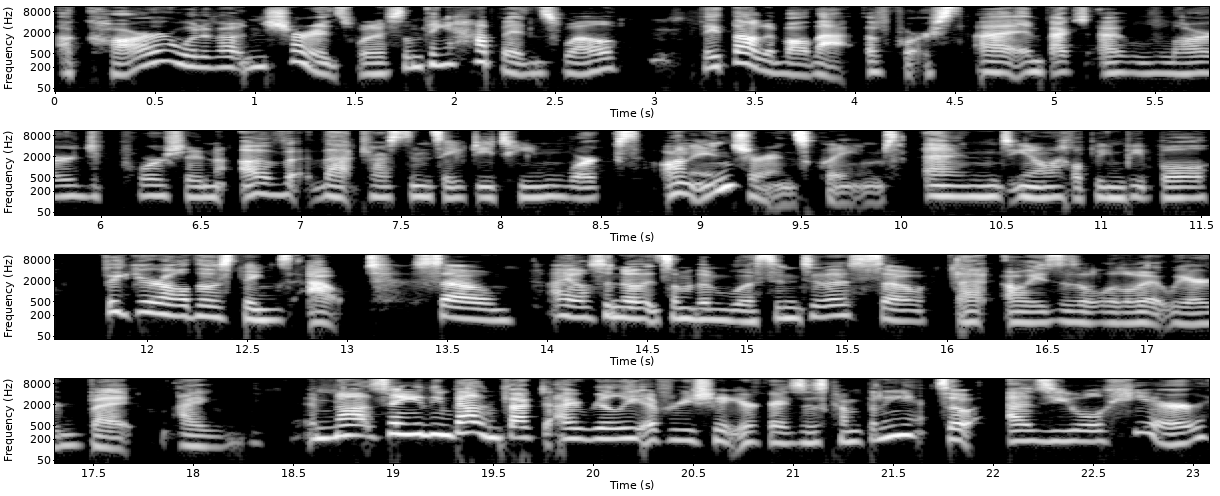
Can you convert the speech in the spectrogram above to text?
a car? What about insurance? What if something happens? Well, they thought of all that, of course. Uh, in fact, a large portion of that trust and safety team works on insurance claims and, you know, helping people figure all those things out. So I also know that some of them listen to this, so that always is a little bit weird, but I am not saying anything bad. In fact, I really appreciate your guys' company. So, as you will hear,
